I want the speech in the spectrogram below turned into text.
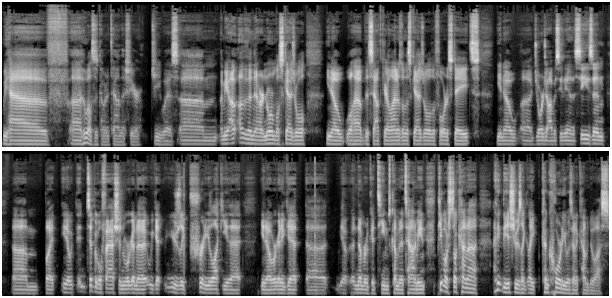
we have uh, who else is coming to town this year? Gee whiz. Um, I mean, other than our normal schedule, you know, we'll have the South Carolinas on the schedule, the Florida States, you know, uh, Georgia obviously at the end of the season. Um, but you know, in typical fashion, we're gonna we get usually pretty lucky that you know, we're to get uh, you know a number of good teams coming to town. I mean, people are still kind of. I think the issue is like like Concordia was going to come to us,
